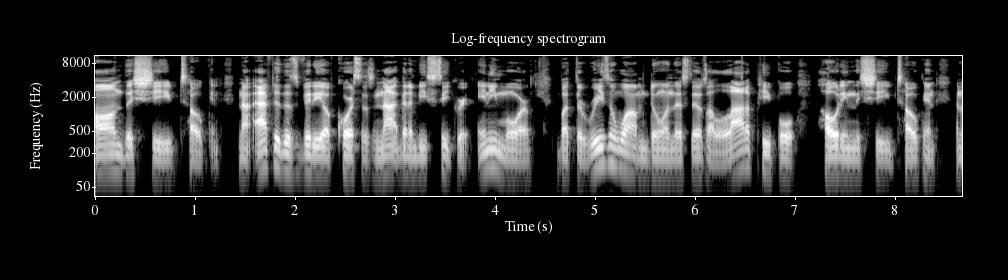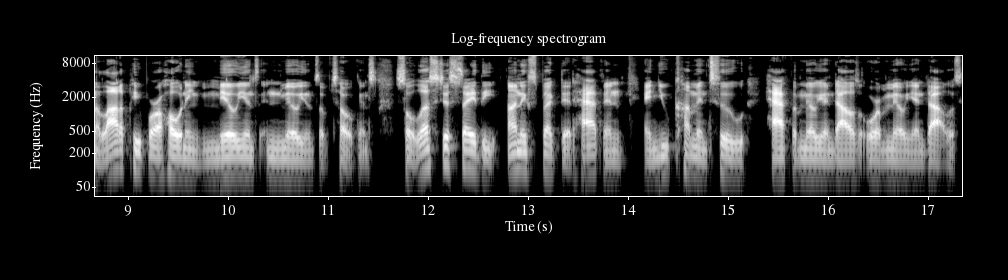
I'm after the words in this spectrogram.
on the SHIB token. Now, after this video, of course, it's not going to be secret anymore, but the reason why I'm doing this, there's a lot of people holding the SHIB token, and a lot of people are holding millions and millions of tokens. So let's just say the unexpected happened, and you come into half a million dollars or a million dollars.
